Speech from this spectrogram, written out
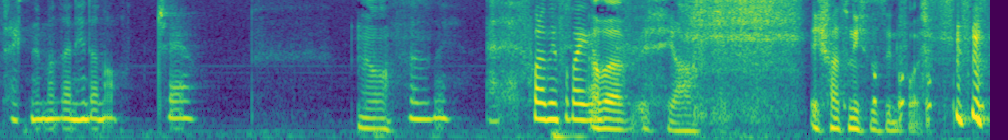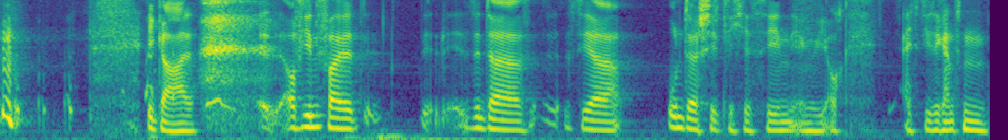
Vielleicht nimmt man seinen Hintern auch Chair. Ja. Ich weiß es nicht. Es ist voll an mir vorbeigegangen. Aber ja, ich fand es nicht so sinnvoll. Egal. Auf jeden Fall sind da sehr unterschiedliche Szenen irgendwie auch, als diese ganzen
